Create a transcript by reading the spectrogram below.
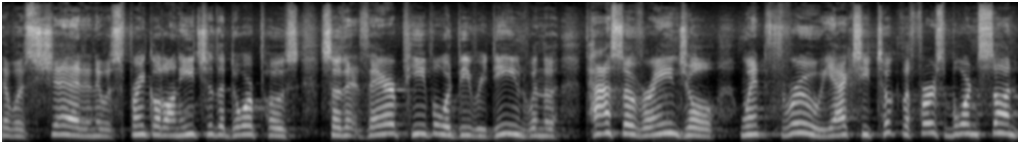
that was shed and it was sprinkled on each of the doorposts so that their people would be redeemed. When the Passover angel went through, he actually took the firstborn son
